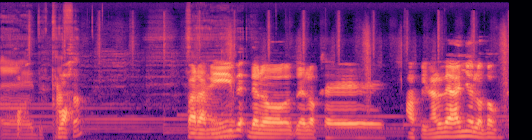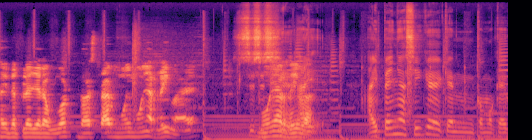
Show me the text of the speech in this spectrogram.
Eh, Para mí, de, los, de los que a final de año los dos de Player Awards va a estar muy, muy arriba, ¿eh? Sí, sí, muy arriba. Hay, peña así que, que, como que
